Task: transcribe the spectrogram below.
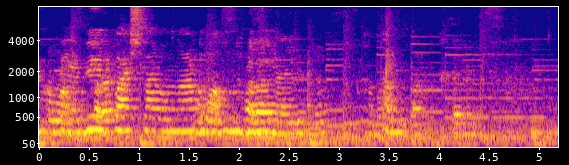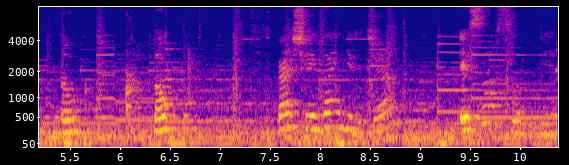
Yok Ama büyük para- başlar onlar da Ama olduğunu para biliyor. nerede biliyor musun? Kanalda. Evet. Ben şeyden gireceğim. Esnafsın diye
